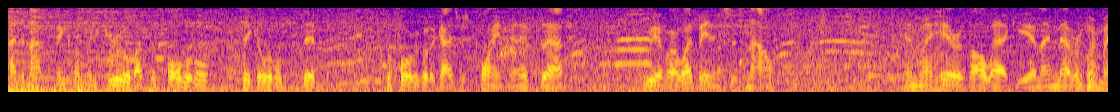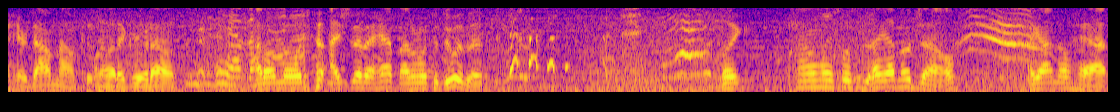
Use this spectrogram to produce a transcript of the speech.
I did not think something through about this whole little take a little dip before we go to Geyser's Point, and it's that we have our wet bathing suits now, and my hair is all wacky, and I never wear my hair down now because now that I grew it out, I don't know. I should have a hat. but I don't know what to do with it. Like, how am I supposed to? I got no gel. I got no hat.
